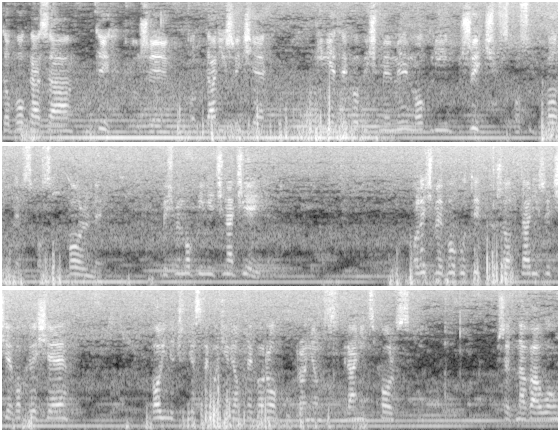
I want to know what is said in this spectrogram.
do Boga za tych, którzy oddali życie. W imię tego, byśmy my mogli żyć w sposób godny, w sposób wolny, byśmy mogli mieć nadzieję. Polećmy Bogu tych, którzy oddali życie w okresie wojny 1939 roku, broniąc granic Polski. Przed nawałą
